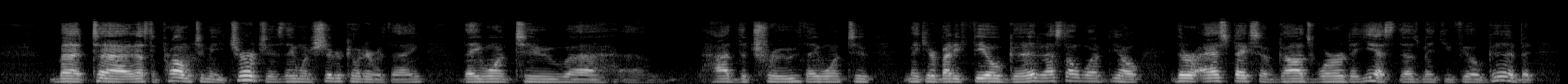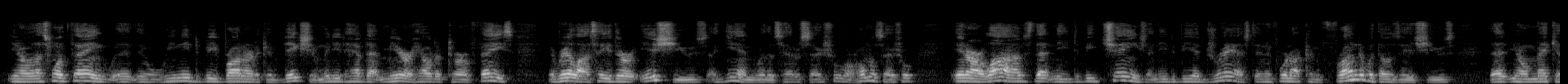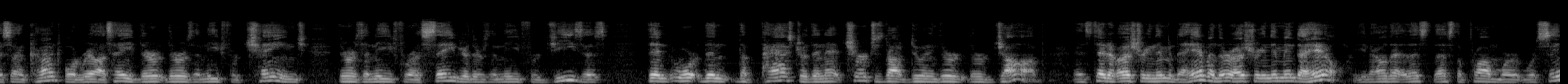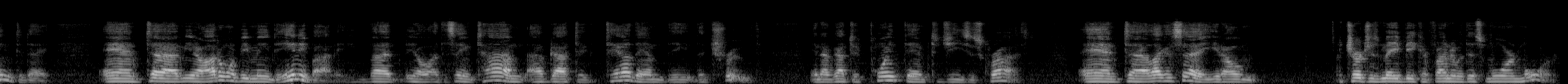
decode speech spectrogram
But uh, that's the problem with too many churches. They want to sugarcoat everything. They want to uh, uh, hide the truth. They want to make everybody feel good. And that's not what, you know, there are aspects of God's word that, yes, does make you feel good. But, you know, that's one thing. Uh, we need to be brought under conviction. We need to have that mirror held up to our face and realize, hey, there are issues, again, whether it's heterosexual or homosexual, in our lives that need to be changed, that need to be addressed. And if we're not confronted with those issues, that you know make us uncomfortable to realize, hey, there there is a need for change, there is a need for a savior, there's a need for Jesus. Then then the pastor, then that church is not doing their their job. Instead of ushering them into heaven, they're ushering them into hell. You know that that's that's the problem we're we're seeing today. And uh, you know I don't want to be mean to anybody, but you know at the same time I've got to tell them the the truth, and I've got to point them to Jesus Christ. And uh, like I say, you know churches may be confronted with this more and more.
